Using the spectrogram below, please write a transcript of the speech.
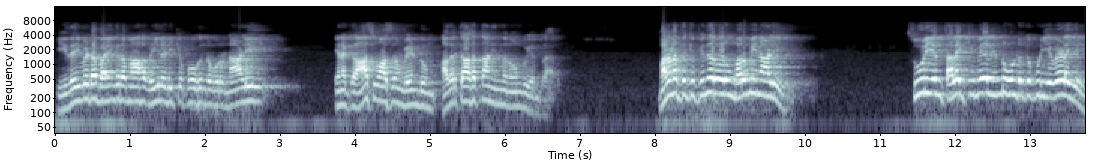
இதைவிட பயங்கரமாக வெயில் அடிக்கப் போகின்ற ஒரு நாளில் எனக்கு ஆசுவாசம் வேண்டும் அதற்காகத்தான் இந்த நோன்பு என்றார். மரணத்துக்கு பின்னர் வரும் மறுமை நாளில் சூரியன் தலைக்கு மேல் நின்று கொண்டிருக்கக்கூடிய வேளையில்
